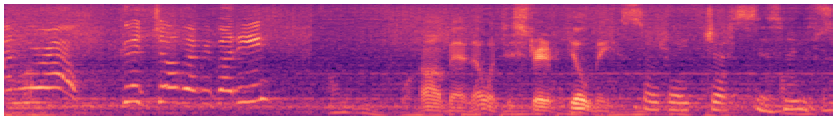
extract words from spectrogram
And we're out. Good job, everybody. Oh man, that one just straight up killed me. So they just. His name's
